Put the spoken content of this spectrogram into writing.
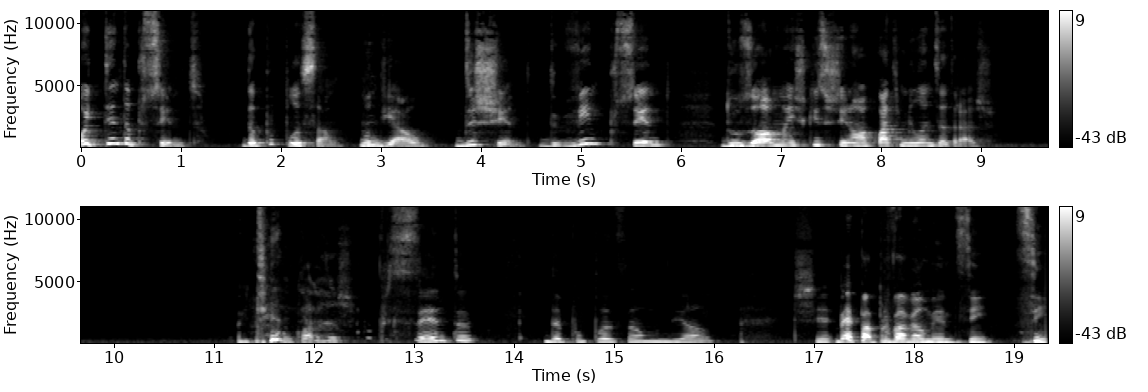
80% da população mundial descende de 20% dos homens que existiram há 4 mil anos atrás. 80% Concordas? da população mundial descende. Epá, provavelmente sim. Sim,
